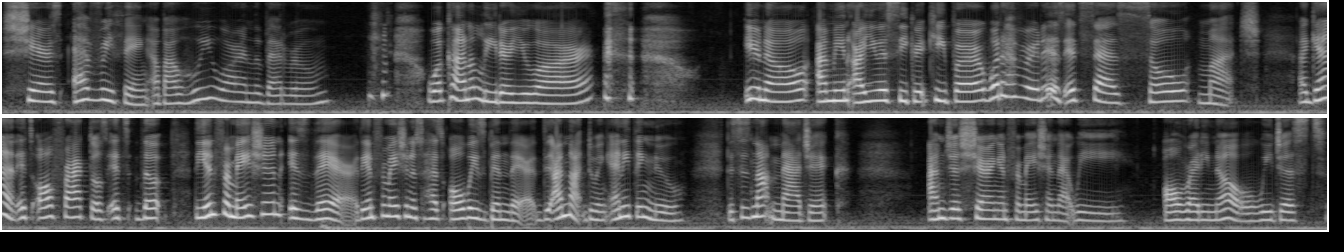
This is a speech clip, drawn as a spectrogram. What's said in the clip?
shares everything about who you are in the bedroom what kind of leader you are. You know i mean are you a secret keeper? Whatever it is it says so much again it's all fractals. It's the the information is there. The information is, has always been there. I'm not doing anything new. This is not magic. I'm just sharing information that we already know. We just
